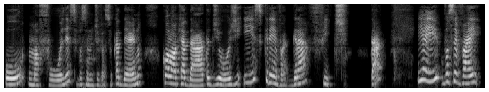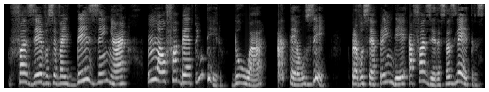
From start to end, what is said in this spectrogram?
ou uma folha, se você não tiver o seu caderno, coloque a data de hoje e escreva grafite, tá? E aí você vai fazer, você vai desenhar um alfabeto inteiro, do A até o Z, para você aprender a fazer essas letras.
